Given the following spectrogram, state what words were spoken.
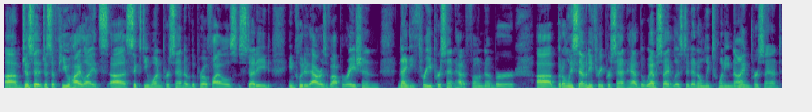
Um, just a, just a few highlights. Uh, 61% of the profiles studied included hours of operation. 93% had a phone number, uh, but only 73% had the website listed, and only 29%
